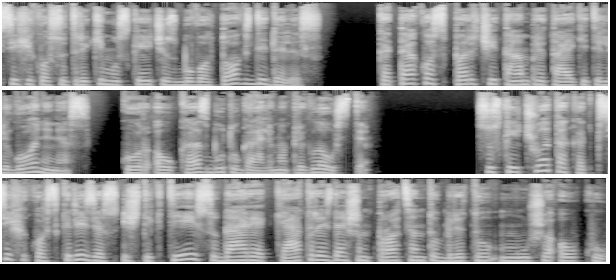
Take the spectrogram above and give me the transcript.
Psichikos sutrikimų skaičius buvo toks didelis, kad teko sparčiai tam pritaikyti ligoninės, kur aukas būtų galima priglausti. Suskaičiuota, kad psichikos krizės ištiktieji sudarė 40 procentų Britų mūšio aukų.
